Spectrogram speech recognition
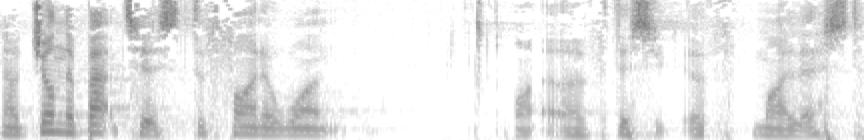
Now, John the Baptist, the final one of this, of my list,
